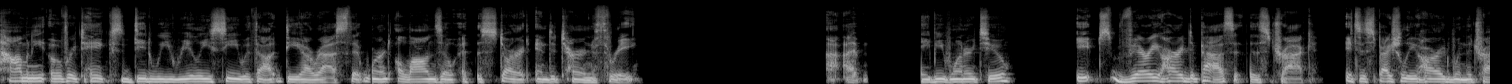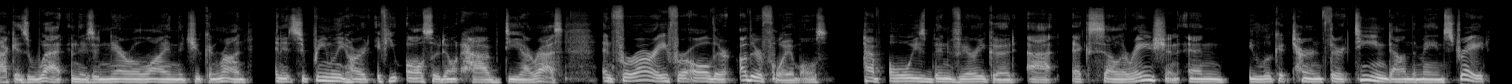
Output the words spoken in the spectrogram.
how many overtakes did we really see without DRS that weren't Alonso at the start into turn three? I, maybe one or two. It's very hard to pass at this track. It's especially hard when the track is wet and there's a narrow line that you can run. And it's supremely hard if you also don't have DRS. And Ferrari, for all their other foibles, have always been very good at acceleration. And you look at turn 13 down the main straight,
